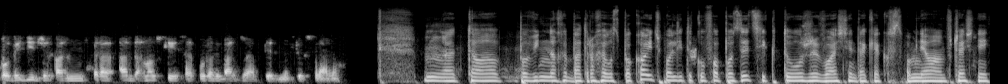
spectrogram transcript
powiedzieć, że pan minister Adamowski jest akurat bardzo aktywny w tych sprawach. To powinno chyba trochę uspokoić polityków opozycji, którzy właśnie, tak jak wspomniałam wcześniej,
